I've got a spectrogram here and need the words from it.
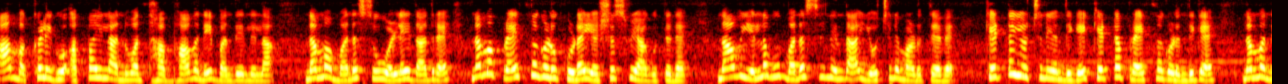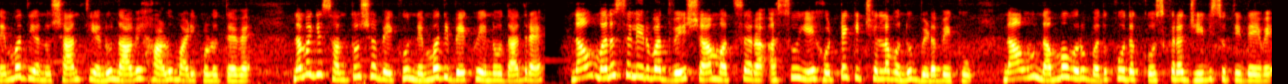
ಆ ಮಕ್ಕಳಿಗೂ ಅಪ್ಪ ಇಲ್ಲ ಅನ್ನುವಂತಹ ಭಾವನೆ ಬಂದಿರಲಿಲ್ಲ. ನಮ್ಮ ಮನಸ್ಸು ಒಳ್ಳೆಯದಾದರೆ ನಮ್ಮ ಪ್ರಯತ್ನಗಳು ಕೂಡ ಯಶಸ್ವಿಯಾಗುತ್ತದೆ. ನಾವು ಎಲ್ಲವೂ ಮನಸ್ಸಿನಿಂದ ಯೋಚನೆ ಮಾಡುತ್ತೇವೆ. ಕೆಟ್ಟ ಯೋಚನೆಯೊಂದಿಗೆ, ಕೆಟ್ಟ ಪ್ರಯತ್ನಗಳೊಂದಿಗೆ ನಮ್ಮ ನೆಮ್ಮದಿಯನ್ನು, ಶಾಂತಿಯನ್ನು ನಾವೇ ಹಾಳು ಮಾಡಿಕೊಳ್ಳುತ್ತೇವೆ. ನಮಗೆ ಸಂತೋಷ ಬೇಕು, ನೆಮ್ಮದಿ ಬೇಕು ಎನ್ನುವುದಾದರೆ ನಾವು ಮನಸ್ಸಲ್ಲಿರುವ ದ್ವೇಷ, ಮತ್ಸರ, ಅಸೂಯೆ, ಹೊಟ್ಟೆ ಕಿಚ್ಚೆಲ್ಲವನ್ನು ಬಿಡಬೇಕು. ನಾವು ನಮ್ಮವರು ಬದುಕುವುದಕ್ಕೋಸ್ಕರ ಜೀವಿಸುತ್ತಿದ್ದೇವೆ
